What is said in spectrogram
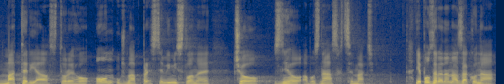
materiál, z ktorého On už má presne vymyslené, čo z neho alebo z nás chce mať. Nepozerá na nás ako na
